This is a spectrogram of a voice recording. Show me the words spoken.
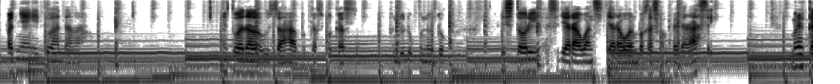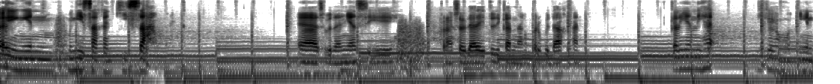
tepatnya itu adalah itu adalah usaha bekas-bekas penduduk-penduduk histori sejarawan-sejarawan bekas konfederasi. Mereka ingin mengisahkan kisah. Ya sebenarnya sih perang saudara itu dikarenakan perbudakan kalian lihat jika kamu ingin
